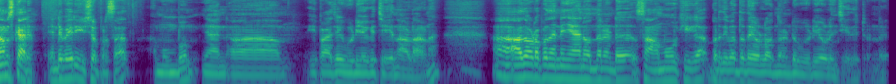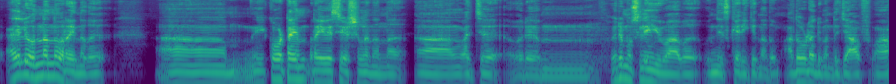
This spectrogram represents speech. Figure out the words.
നമസ്കാരം. എന്റെ പേര് ഈശ്വർ പ്രസാദ് മുമ്പും ഞാൻ ഈ പാചക വീഡിയോ ഒക്കെ ചെയ്യുന്ന ആളാണ്. അതോടൊപ്പം തന്നെ ഞാൻ ഒന്ന് രണ്ട് സാമൂഹിക പ്രതിബദ്ധതയുള്ള ഒന്ന് രണ്ട് വീഡിയോകളും ചെയ്തിട്ടുണ്ട്. അതിൽ ഒന്നെന്ന് പറയുന്നത് ഈ കോട്ടയം റെയിൽവേ സ്റ്റേഷനിൽ നിന്ന് വച്ച് ഒരു ഒരു മുസ്ലിം യുവാവ് നിസ്കരിക്കുന്നതും അതോടനുബന്ധിച്ച് ആ ആ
